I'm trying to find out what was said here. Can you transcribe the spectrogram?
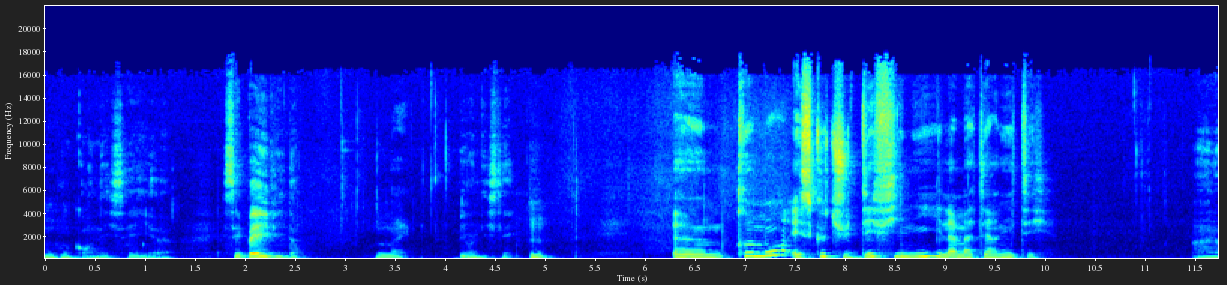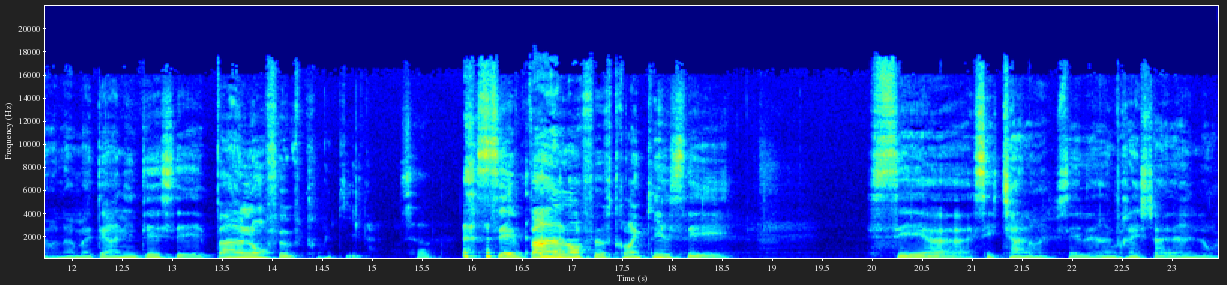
Mhm. Donc on essaye. euh, C'est pas évident. Ouais. On essaye. Euh, comment est-ce que tu définis la maternité? Alors la maternité, c'est pas un long fleuve tranquille. Ça C'est pas un long fleuve tranquille, c'est. C'est euh, c'est challenge. C'est un vrai challenge en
